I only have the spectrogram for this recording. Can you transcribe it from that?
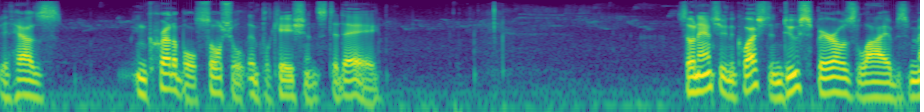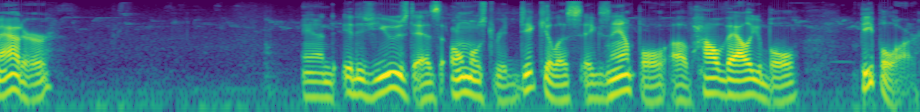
it has incredible social implications today. So, in answering the question, do sparrows' lives matter? And it is used as almost ridiculous example of how valuable people are.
